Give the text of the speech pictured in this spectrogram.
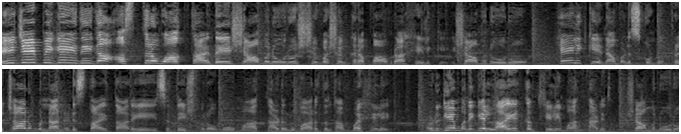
ಬಿಜೆಪಿಗೆ ಇದೀಗ ಅಸ್ತ್ರವಾಗ್ತಾ ಇದೆ. ಶಾಮನೂರು ಶಿವಶಂಕರಪ್ಪ ಅವರ ಹೇಳಿಕೆ. ಶಾಮನೂರು ಹೇಳಿಕೆಯನ್ನ ಬಳಸಿಕೊಂಡು ಪ್ರಚಾರವನ್ನ ನಡೆಸ್ತಾ ಇದ್ದಾರೆ. ಸಿದ್ದೇಶ್ವರ ಅವರು ಮಾತನಾಡಲು ಬಾರದಂತಹ ಮಹಿಳೆ ಅಡುಗೆ ಮನೆಗೆ ಲಾಯಕ್ ಅಂತ ಹೇಳಿ ಮಾತನಾಡಿದ್ರು. ಶಾಮನೂರು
